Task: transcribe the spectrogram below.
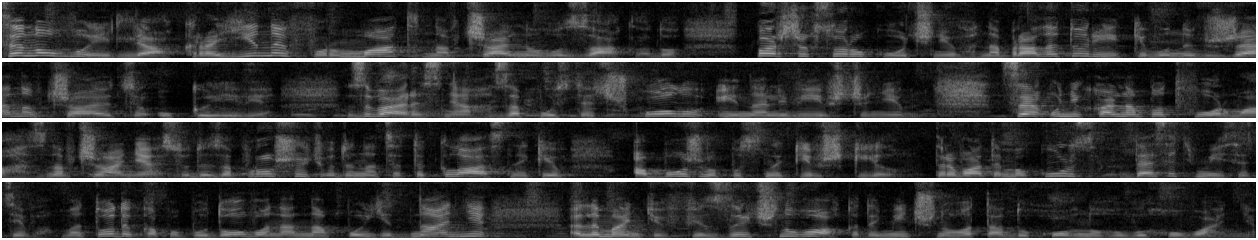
Це новий для країни формат навчального закладу. Перших 40 учнів набрали торік, і вони вже навчаються у Києві. З вересня запустять школу і на Львівщині. Це унікальна платформа з навчання. Сюди запрошують 11-класників або ж випускників шкіл. Триватиме курс 10 місяців. Методика побудована на поєднанні елементів фізичного, академічного та духовного виховання.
